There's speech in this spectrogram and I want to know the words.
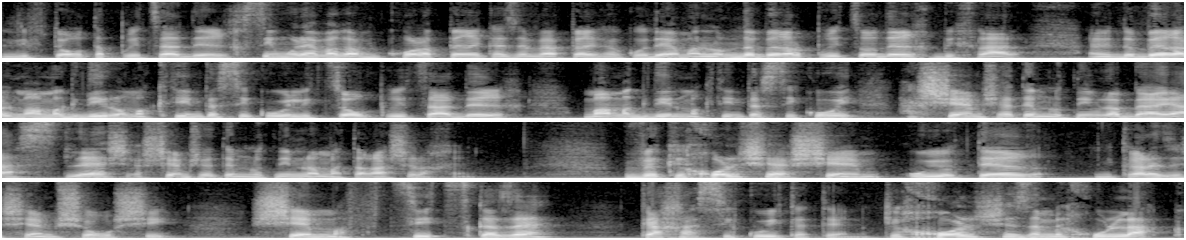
לפתור את הפריצת דרך. שימו לב אגב, כל הפרק הזה והפרק הקודם, אני לא מדבר על פריצות דרך בכלל. אני מדבר על מה מגדיל או מקטין את הסיכוי ליצור פריצת דרך. מה מגדיל, מקטין את הסיכוי? השם שאתם נותנים לבעיה, סלאש השם שאתם נותנים למטרה שלכם. וככל שהשם הוא יותר, נקרא לזה שם שורשי, שם מפציץ כזה, ככה הסיכוי קטן. ככל שזה מחולק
